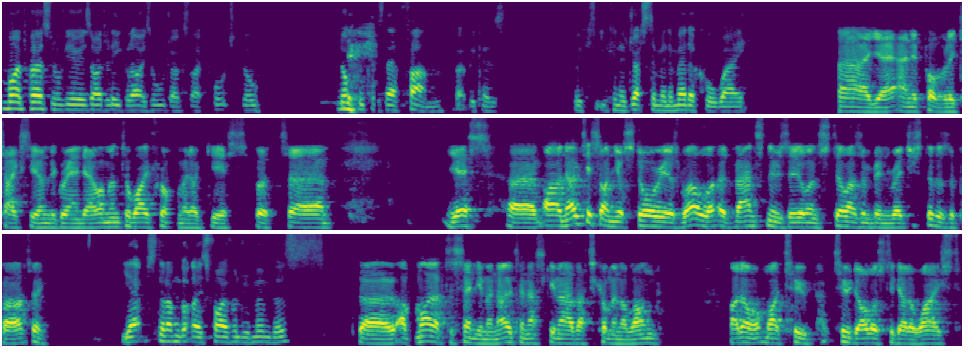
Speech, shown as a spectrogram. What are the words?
my personal view is I'd legalise all drugs like Portugal, not because they're fun, but because we, you can address them in a medical way. Uh, yeah, and it probably takes the underground element away from it, I guess. But um, yes, um, I noticed on your story as well that Advanced New Zealand still hasn't been registered as a party. Yep, still haven't got those 500 members. So I might have to send him a note and ask him how that's coming along. I don't want my two two dollars to go to waste.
